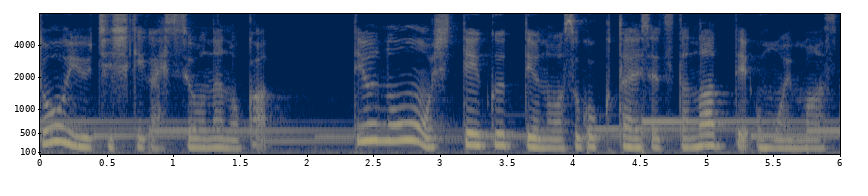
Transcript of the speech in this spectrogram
どういう知識が必要なのかっていうのを知っていくっていうのはすごく大切だなって思います。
